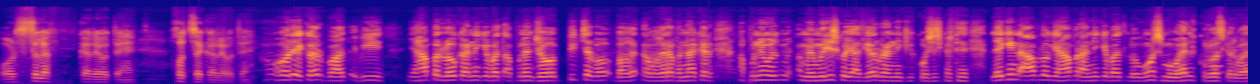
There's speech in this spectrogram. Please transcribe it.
और सेलेक्ट कर रहे होते हैं खुद से कर रहे होते हैं। और एक और बात अभी यहाँ पर लोग आने के बाद अपने जो पिक्चर वगैरह बनाकर अपने मेमोरीज को यादगार बनाने की कोशिश करते हैं। लेकिन आप लोग यहाँ पर आने के बाद लोगों से मोबाइल क्लोज करवा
